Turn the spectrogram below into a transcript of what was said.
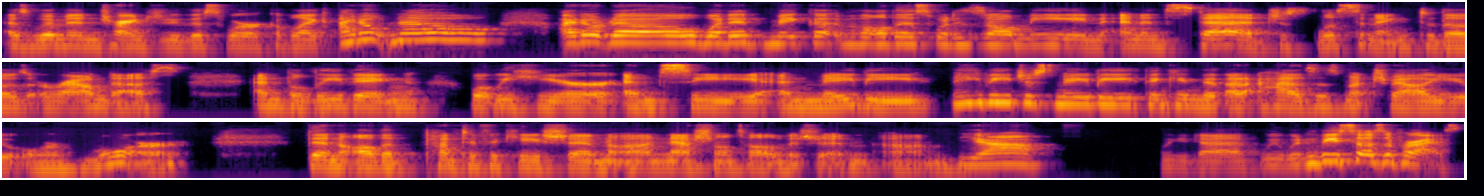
as women trying to do this work of like, I don't know, I don't know what did make of all this, what does it all mean? And instead, just listening to those around us and believing what we hear and see, and maybe, maybe, just maybe thinking that that has as much value or more than all the pontification on national television. Um, Yeah, we'd uh, we wouldn't be so surprised.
